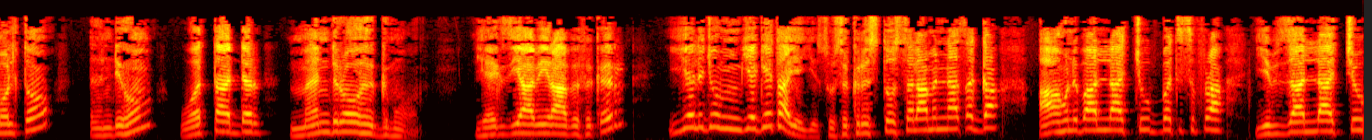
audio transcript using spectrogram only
ሞልቶ እንዲሁም ወታደር መንድሮ ህግሞ የእግዚአብሔር አብ ፍቅር የልጁም የጌታ የኢየሱስ ክርስቶስ ሰላምና ጸጋ አሁን ባላችሁበት ስፍራ ይብዛላችሁ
